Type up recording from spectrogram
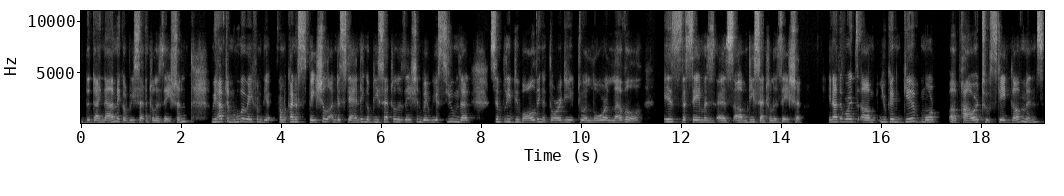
the dynamic of decentralization, we have to move away from the from a kind of spatial understanding of decentralization, where we assume that simply devolving authority to a lower level is the same as as um, decentralization. In other words, um, you can give more uh, power to state governments,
